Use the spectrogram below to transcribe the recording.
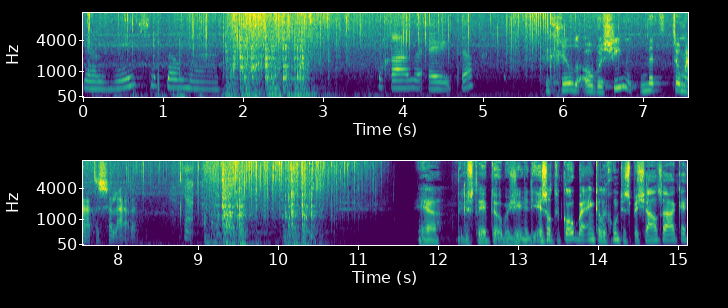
Ja, deze tomaten. Wat gaan we eten? gegrilde aubergine met tomatensalade. Ja. Ja, de gestreepte aubergine. Die is al te koop bij enkele groente speciaalzaken.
